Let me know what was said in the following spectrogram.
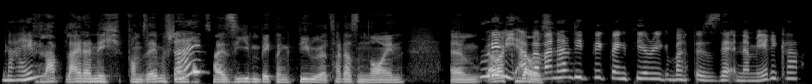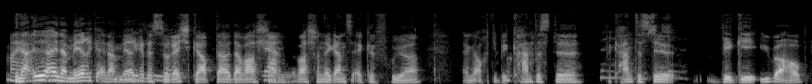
Nein? Klappt leider nicht. Vom selben Stern 2007, Big Bang Theory oder 2009. Ähm, really? Aber, aber, wann haben die Big Bang Theory gemacht? Das ist ja in Amerika? In, in, Amerika, in Amerika, dass du recht gehabt, da, da war schon, ja. war schon eine ganze Ecke früher. Ähm, auch die bekannteste, bekannteste WG überhaupt.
